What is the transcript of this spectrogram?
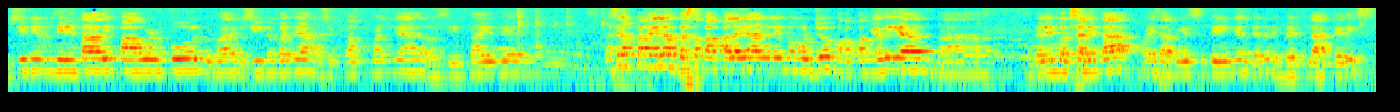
kung sino yung military powerful, kung, kung sino man yan, kung si Trump man yan, o si Biden. Kasi lang pakialam, basta papalayaan nila yung mga Hudyo, makapangyarihan, ma magaling magsalita. Okay, sabi ko sa Daniel, ganun eh, by flatteries.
